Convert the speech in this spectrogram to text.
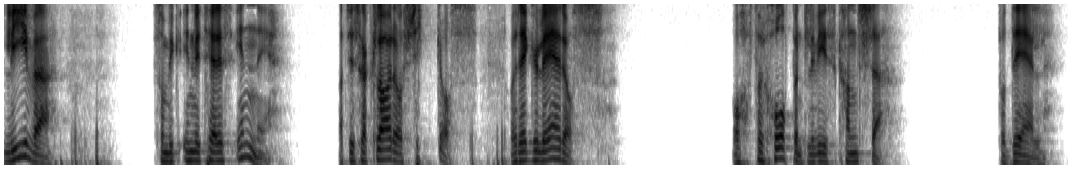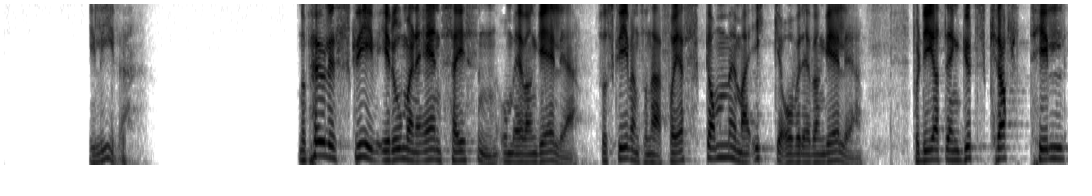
livet som vi inviteres inn i? At vi skal klare å skikke oss og regulere oss, og forhåpentligvis kanskje få del i livet? Når Paulus skriver i Romerne 1,16 om evangeliet, så skriver han sånn her For jeg skammer meg ikke over evangeliet, fordi at det er en Guds kraft til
